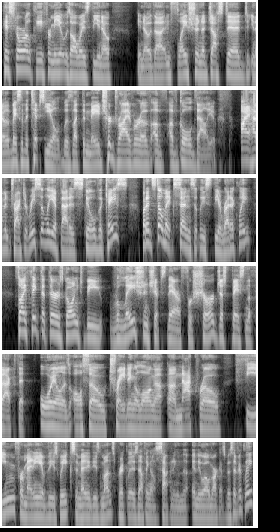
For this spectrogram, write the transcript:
Historically, for me, it was always the you know you know the inflation adjusted you know basically the TIPS yield was like the major driver of of, of gold value. I haven't tracked it recently if that is still the case, but it still makes sense at least theoretically. So I think that there's going to be relationships there for sure, just based on the fact that oil is also trading along a, a macro theme for many of these weeks and many of these months, particularly as nothing else is happening in the in the oil market specifically.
